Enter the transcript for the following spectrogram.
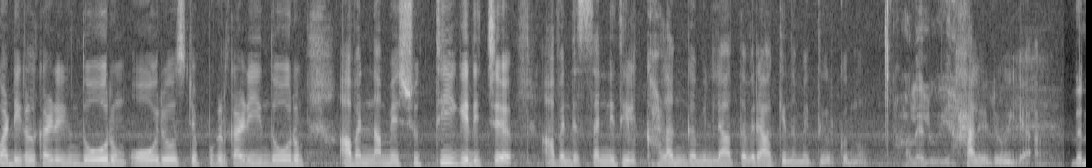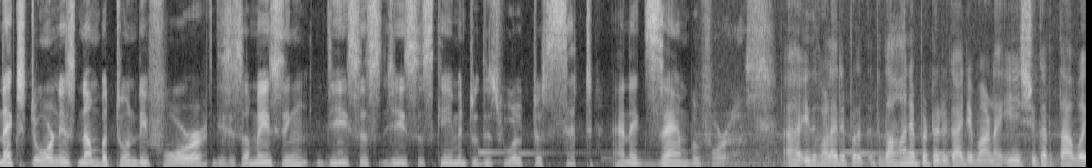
പടികൾ കഴിയും തോറും ഓരോ സ്റ്റെപ്പുകൾ കഴിയും തോറും അവൻ നമ്മെ ശുദ്ധീകരിച്ച് അവന്റെ സന്നിധിയിൽ കളങ്കമില്ലാത്തവരാക്കി നമ്മെ തീർക്കുന്നു Hallelujah. ഹലലൂയ The next one is number 24. This is amazing. Jesus, Jesus came into this world to set an example for us. ഇത് വളരെ പ്രധാനപ്പെട്ട ഒരു കാര്യമാണ് യേശു കർത്താവ്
